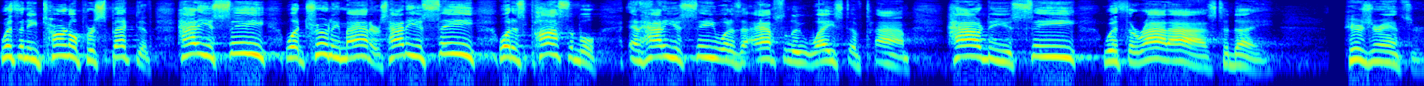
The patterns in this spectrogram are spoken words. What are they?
with an eternal perspective? How do you see what truly matters? How do you see what is possible? And how do you see what is an absolute waste of time? How do you see with the right eyes today here's your answer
